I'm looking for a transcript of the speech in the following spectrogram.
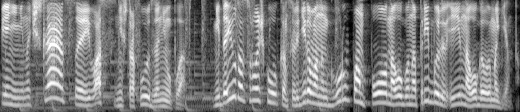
пени не начисляются и вас не штрафуют за неуплату. Не дают отсрочку консолидированным группам по налогу на прибыль и налоговым агентам.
